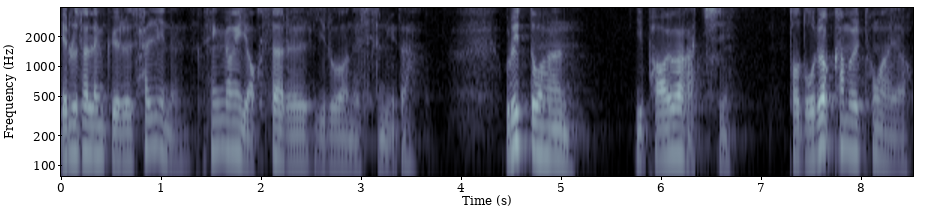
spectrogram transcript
예루살렘 교회를 살리는 그 생명의 역사를 이루어냈습니다. 우리 또한 이 바울과 같이 더 노력함을 통하여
